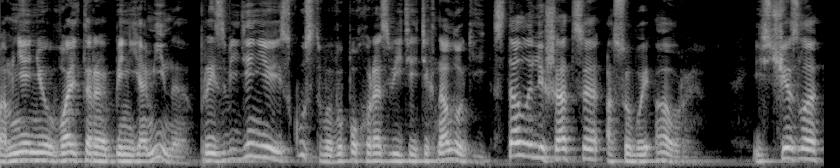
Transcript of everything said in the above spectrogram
По мнению Вальтера Беньямина, произведение искусства в эпоху развития технологий стало лишаться особой ауры. Исчезло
